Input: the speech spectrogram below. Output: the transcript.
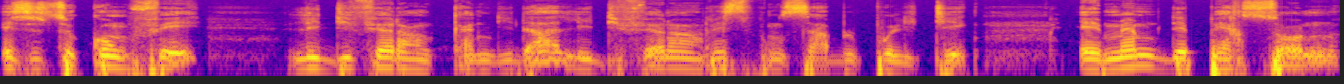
Et c'est ce qu'ont fait les différents candidats, les différents responsables politiques et même des personnes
